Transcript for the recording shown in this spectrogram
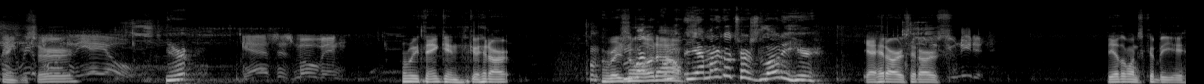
Thank you, sir. Yep. Gas is moving. What are we thinking? Go hit our original gonna- loadout. Yeah, I'm gonna go towards Lodi here. Yeah, hit ours. Hit ours. The other ones could be.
